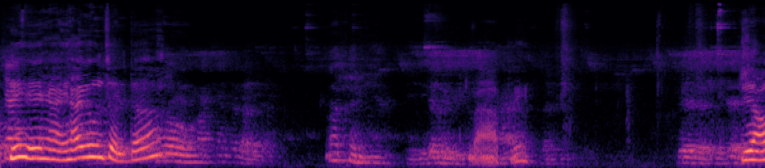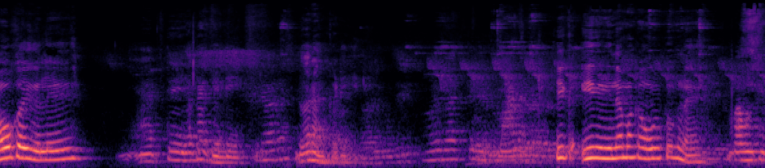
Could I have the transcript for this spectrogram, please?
काय हे हे ह्या ह्या घेऊन चालतं? हो. वा खरी बापरे. जाओ काय गेले? ते ह्याला गेले? दोरांकडे. गेले ही ही ओळखूक नाही बाबूची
